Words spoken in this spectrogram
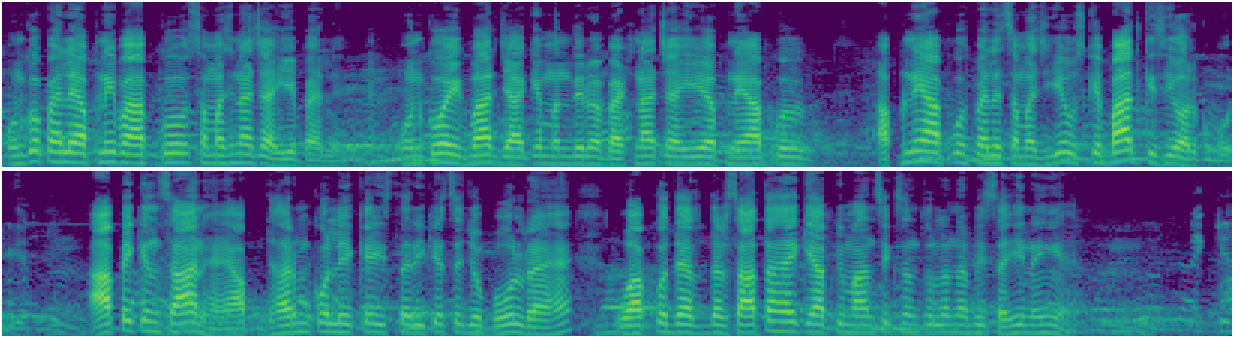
उनको पहले अपनी बात को समझना चाहिए पहले। उनको एक बार जाके मंदिर में बैठना चाहिए अपने आप को अपने आप को पहले समझिए उसके बाद किसी और को बोलिए। आप एक इंसान हैं आप धर्म को लेके इस तरीके से जो बोल रहे हैं वो आपको दर्शाता है कि आपकी मानसिक संतुलन अभी सही नहीं है। किस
